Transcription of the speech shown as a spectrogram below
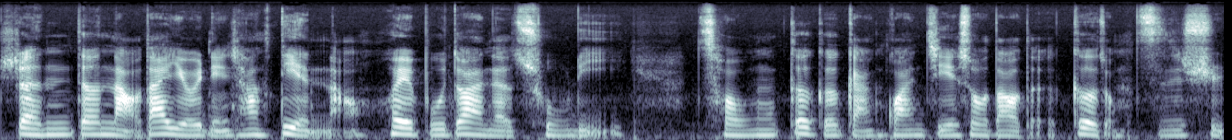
人的脑袋有一点像电脑，会不断的处理。从各个感官接受到的各种资讯，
